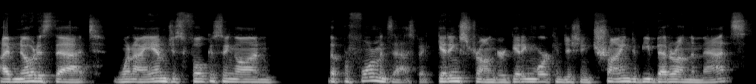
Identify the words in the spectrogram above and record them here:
i've noticed that when i am just focusing on the performance aspect getting stronger getting more conditioning trying to be better on the mats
